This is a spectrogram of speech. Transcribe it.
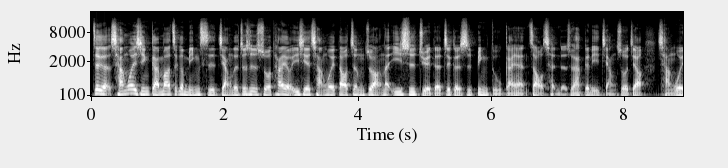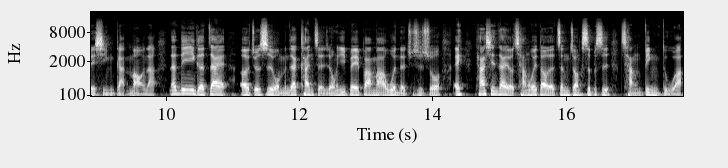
这个肠胃型感冒这个名词讲的就是说，它有一些肠胃道症状，那医师觉得这个是病毒感染造成的，所以他跟你讲说叫肠胃型感冒呢。那另一个在呃，就是我们在看诊容易被爸妈问的就是说，哎，他现在有肠胃道的症状，是不是肠病毒啊？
